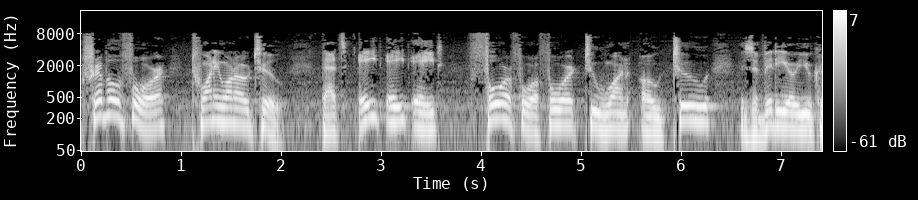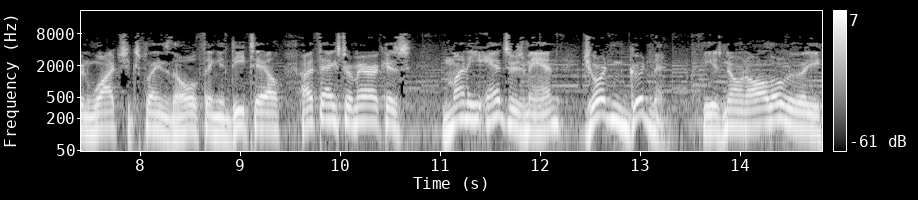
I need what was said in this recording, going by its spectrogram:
444 2102. That's 888 444 2102 is a video you can watch, explains the whole thing in detail. Our thanks to America's Money Answers man, Jordan Goodman. He is known all over the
